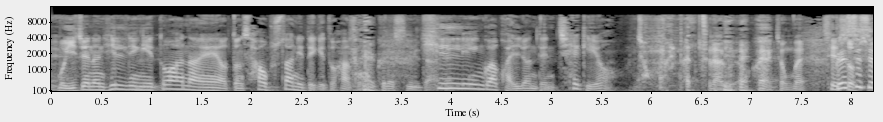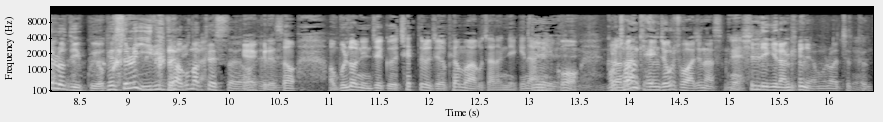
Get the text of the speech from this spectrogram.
예. 뭐 이제는 힐링이 음. 또 하나의 어떤 사업 수단이 되기도 하고 그렇습니다. 힐링과 관련된 책이요. 정말 많더라고요. 네. 정말 베스트셀러도 있고요. 베스트셀러 1위도 그러니까. 하고 막 그랬어요. 네, 그래서 어, 물론 이제 그 책들을 제가 폄하하고자 하는 얘기는 예, 아니고 예, 예. 뭐 저는 개인적으로 좋아하지는 않습니다. 네. 힐링이란 개념은 어쨌든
